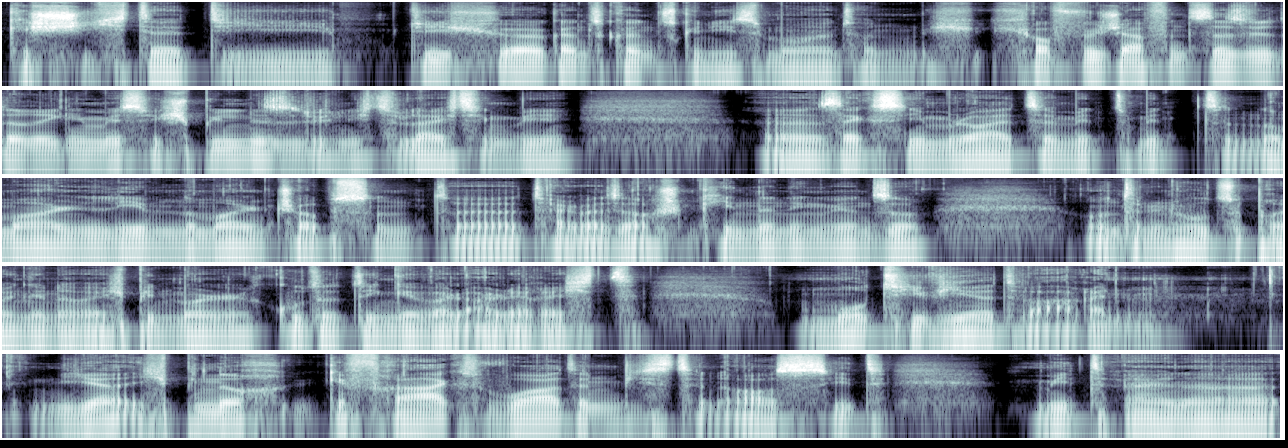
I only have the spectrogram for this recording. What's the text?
Geschichte, die, die ich äh, ganz, ganz genieße momentan. Ich, ich hoffe, wir schaffen es, dass wir da regelmäßig spielen. Das ist natürlich nicht so leicht, irgendwie äh, sechs, sieben Leute mit, mit normalen Leben, normalen Jobs und äh, teilweise auch schon Kindern irgendwie und so unter den Hut zu bringen. Aber ich bin mal guter Dinge, weil alle recht motiviert waren. Ja, ich bin noch gefragt worden, wie es denn aussieht mit einer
